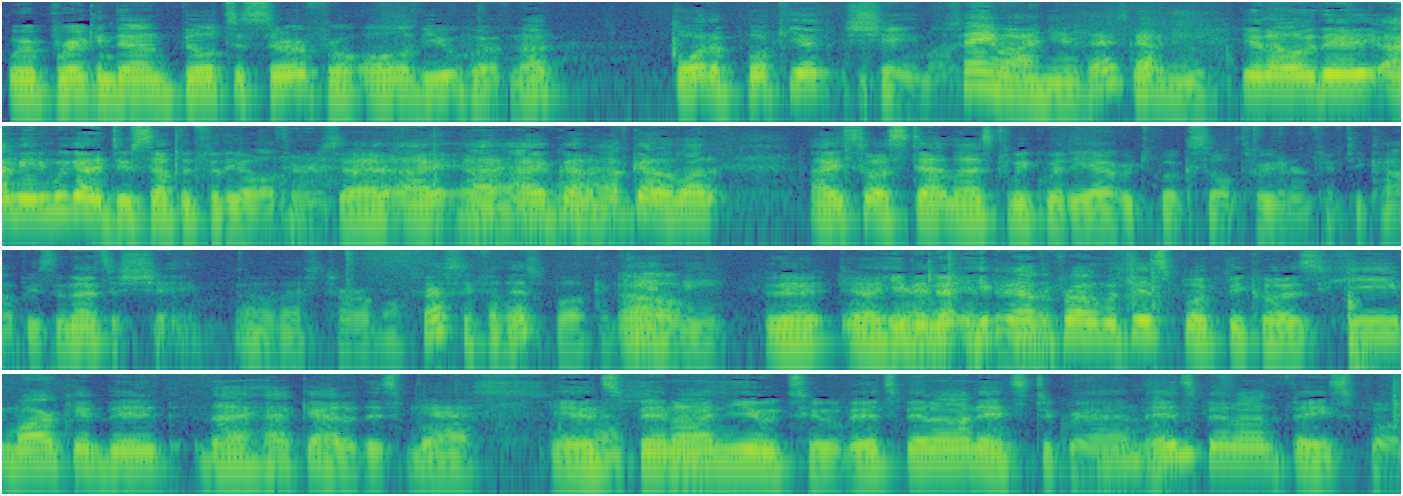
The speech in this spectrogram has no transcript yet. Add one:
We're breaking down Built to Serve for all of you who have not bought a book yet. Shame on you. Shame on you. There's got to be You know, they, I mean, we got to do something for the authors. I, I, Yeah. I, I've got, I've got a lot. I saw a stat last week where the average book sold 350 copies, and that's a shame. oh, that's terrible, especially for this book. It can't Oh. be. The, uh, he didn't. He didn't have the problem with this book because he marketed the heck out of this book. Yes, It's yes, been yes. on YouTube. It's been on Instagram. Mhm. It's been on Facebook.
